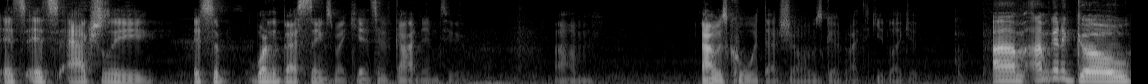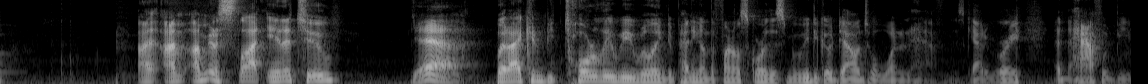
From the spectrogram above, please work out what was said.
it's it's actually it's the one of the best things my kids have gotten into. Um, I was cool with that show. It was good. I think you'd like it. Um, I'm gonna go. I, I'm I'm gonna slot in a two. Yeah. but I can be totally be willing, depending on the final score of this movie, to go down to a one and a half in this category, and the half would be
